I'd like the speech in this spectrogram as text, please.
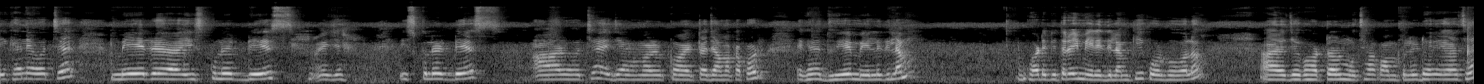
এইখানে হচ্ছে মেয়ের স্কুলের ড্রেস, এই যে, স্কুলের ড্রেস, আর হচ্ছে এই যে আমার কয়েকটা জামা কাপড় এখানে ধুয়ে মেলে দিলাম। ঘরের ভিতরেই মেলে দিলাম। কি করব বলো? আর যে ঘরটার মোছা কমপ্লিট হয়ে গেছে।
